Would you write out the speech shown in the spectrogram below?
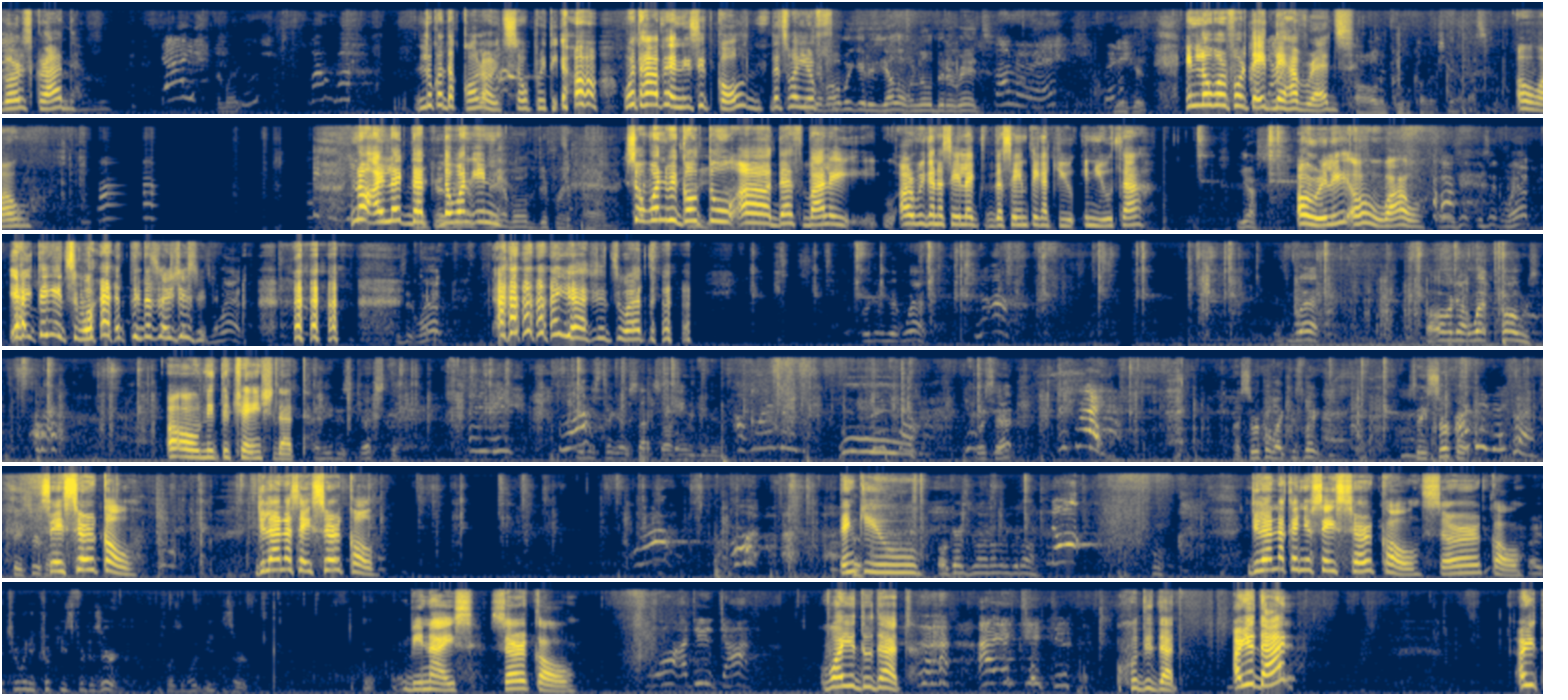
Girls crowd. Look at the color. It's so pretty. Oh, what happened? Is it cold? That's why you're. All we get is yellow and a little bit of reds. We Ready? get In lower 48, they have reds. all the cool colors. Yeah, Oh, wow. No, I like that. Because The one have- in. They have all the different. Um, So when we go to uh, Death Valley, are we gonna say like the same thing at you in Utah? Yes. Oh really? Oh wow. Oh, is, it, is it wet? Yeah, I think it's wet. That's why she's. It's wet. is it wet? yes, it's wet. We're gonna get wet. It's wet. Oh, I got wet toes. oh, need to change that. I need to stretch them. We just take our socks off when we get in. Ooh. What's that? A circle like this way. Say circle. Say circle. Say circle. Jilana, say circle. Thank you. Okay, John, I'm gonna get on. Jilana, can you say circle? Circle. I had too many cookies for dessert. I'm supposed to eat dessert. Be nice. Circle. Why do that? Why you do that? Who did that? Are you done? Are you?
